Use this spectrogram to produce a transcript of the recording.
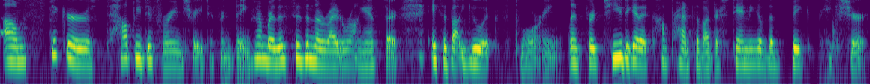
um, stickers to help you differentiate different things. Remember, this isn't a right or wrong answer. It's about you exploring and for you to get a comprehensive understanding of the big picture,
